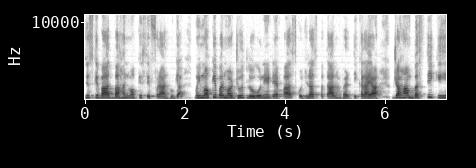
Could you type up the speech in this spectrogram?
जिसके बाद वाहन मौके से फरार हो गया। वहीं मौके पर मौजूद लोगों ने टेमपास को जिला अस्पताल में भर्ती कराया जहाँ बस्ती की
